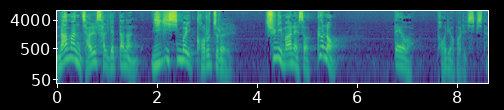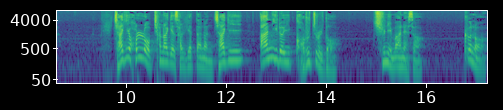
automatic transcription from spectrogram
나만 잘 살겠다는 이기심의 거루줄을 주님 안에서 끊어 떼어 버려버리십시다. 자기 홀로 편하게 살겠다는 자기 안일의 거루줄도 주님 안에서 끊어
